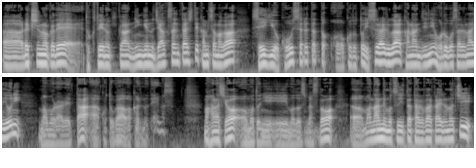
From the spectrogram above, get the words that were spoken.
ら歴史の中で特定の期間、人間の邪悪さに対して神様が正義を行使されたとことと、イスラエルがカナン人に滅ぼされないように守られたことがわかるのであります。まあ、話を元に戻しますと、まあ、何年も続いた戦いの後、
